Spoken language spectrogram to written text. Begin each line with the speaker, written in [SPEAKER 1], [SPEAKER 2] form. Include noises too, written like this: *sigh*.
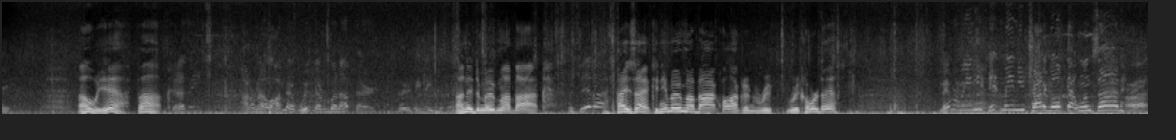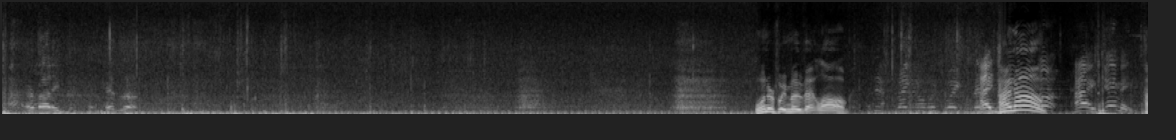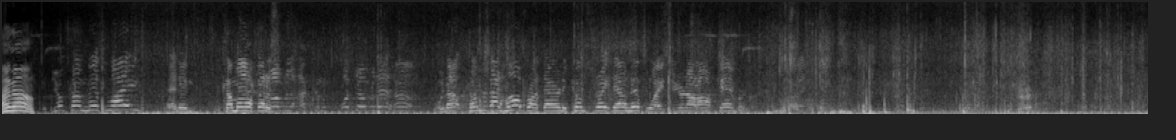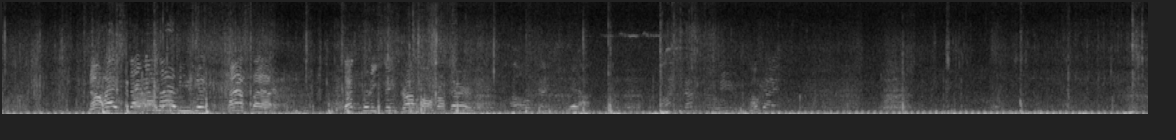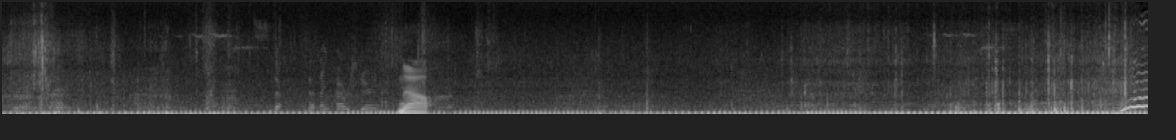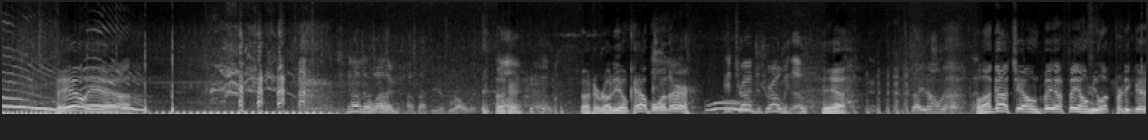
[SPEAKER 1] way.
[SPEAKER 2] Oh yeah, fuck.
[SPEAKER 3] Does he? I don't know. I've never, we've never been up there.
[SPEAKER 1] Dude, he needs to.
[SPEAKER 2] I need to move my bike.
[SPEAKER 3] Was it uh
[SPEAKER 2] Hey Zach, can you move my bike while I can re record this?
[SPEAKER 3] remember me and you didn't me and you try to go up that one side?
[SPEAKER 1] All right, everybody, heads up.
[SPEAKER 2] Wonder if we move that log.
[SPEAKER 3] Hey,
[SPEAKER 2] Hang on.
[SPEAKER 3] Look, hey Jimmy,
[SPEAKER 2] Hang on.
[SPEAKER 3] if you'll come this way and then come off at a
[SPEAKER 4] What's over that hump?
[SPEAKER 3] well now come to that hump right there and then come straight down this way so you're not off camber. Now hey, stay down there till you get past that. That's pretty steep drop off right there.
[SPEAKER 4] Oh, okay.
[SPEAKER 3] Yeah.
[SPEAKER 4] I can come through here.
[SPEAKER 3] Okay. Is that, is that thing power steering?
[SPEAKER 2] Now. Hell yeah. *laughs*
[SPEAKER 5] No, no, well,
[SPEAKER 1] I thought you just rolled it. *laughs*
[SPEAKER 2] Okay. Oh, okay, rodeo cowboy there.
[SPEAKER 5] he tried to throw me though.
[SPEAKER 2] Yeah.
[SPEAKER 1] Stayed on it.
[SPEAKER 2] Well, I got you on via film. You look pretty good.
